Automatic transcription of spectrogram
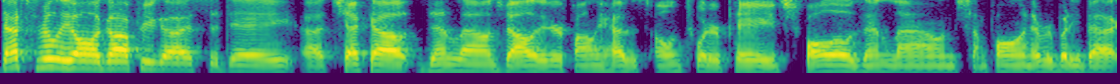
that's really all I got for you guys today. Uh, check out Zen Lounge Validator. Finally has its own Twitter page. Follow Zen Lounge. I'm following everybody back.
